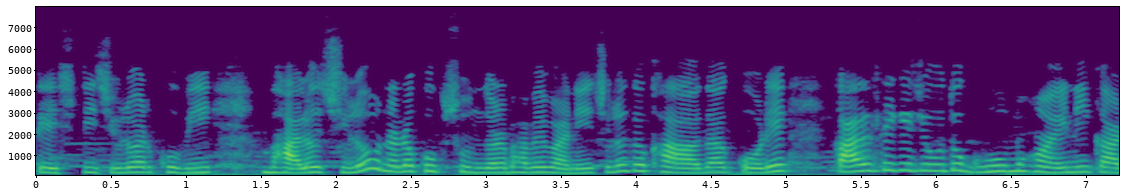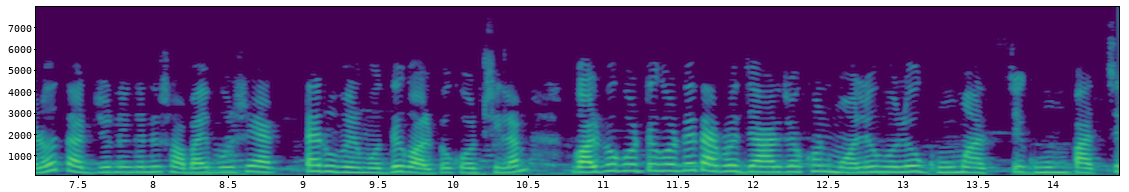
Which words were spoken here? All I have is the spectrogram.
টেস্টি ছিল আর খুবই ভালো ছিল। ওনারা খুব সুন্দরভাবে বানিয়েছিল। তো খাওয়া দাওয়া করে কাল থেকে যেহেতু ঘুম হয়নি কারও, তার জন্য এখানে সবাই বসে একটা রুমের মধ্যে গল্প করছিলাম। গল্প করতে করতে তারপর যার যখন মনে হলো ঘুম আসছে, ঘুম পাচ্ছে,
